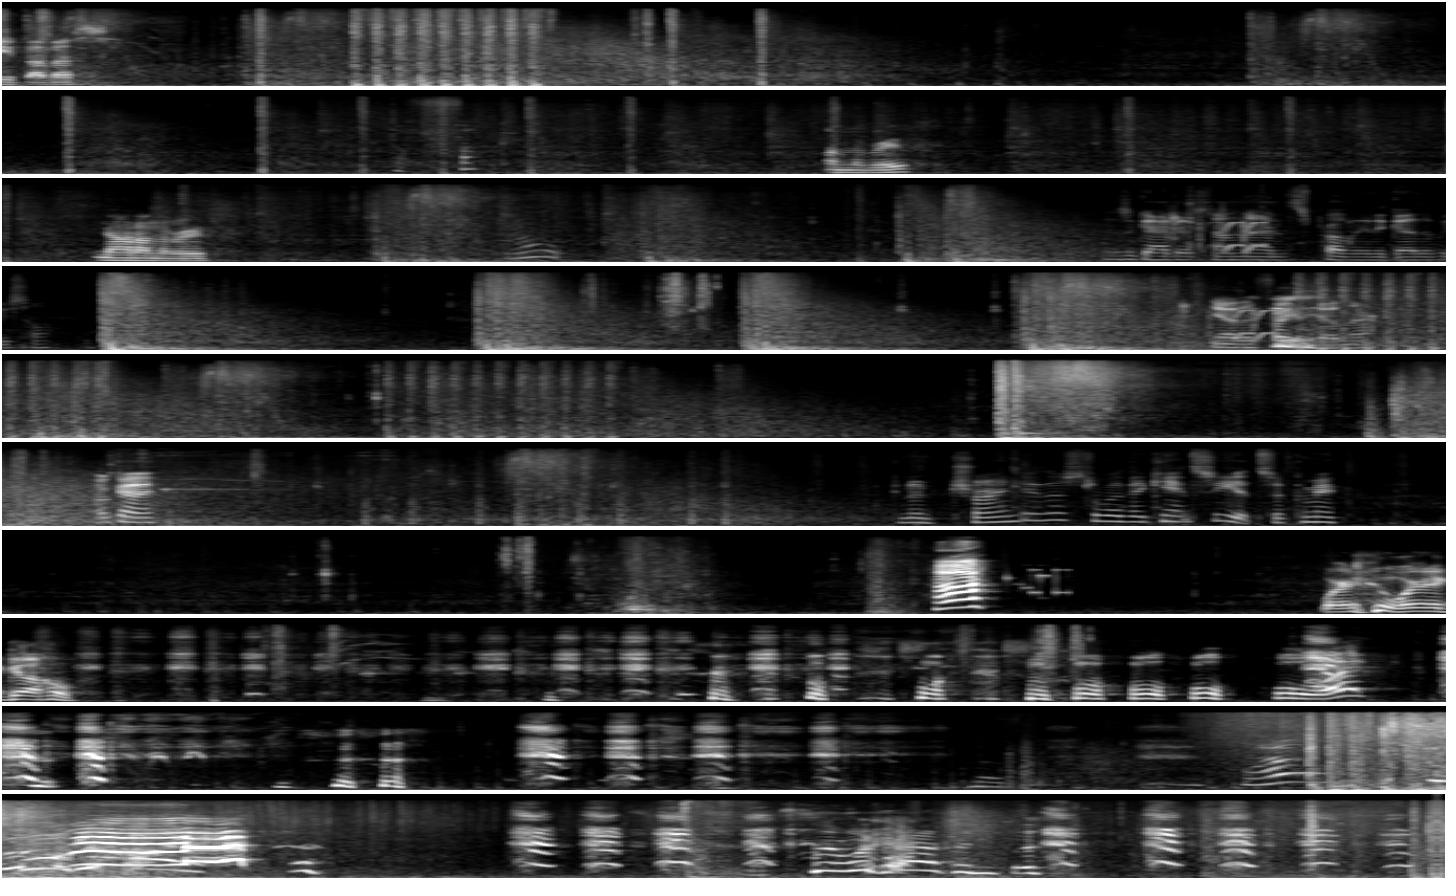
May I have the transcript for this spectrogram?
be above us. The fuck? On the roof? Not on the roof. No. There's a guy just down there. That's probably the guy that we saw. Yeah, they're fighting down there. Okay. Gonna try and do this to where they can't see it, so come here. Huh? Where where to go? what? Well. What happened? I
